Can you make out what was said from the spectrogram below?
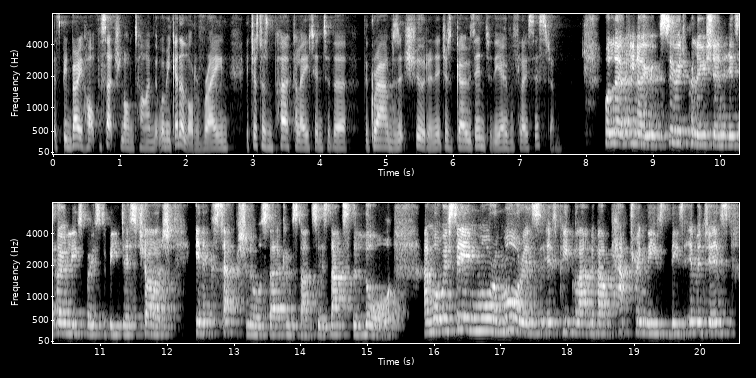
it's been very hot for such a long time that when we get a lot of rain, it just doesn't percolate into the the ground as it should, and it just goes into the overflow system. Well, look, you know, sewage pollution is only supposed to be discharged in exceptional circumstances. That's the law. And what we're seeing more and more is, is people out and about capturing these, these images,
